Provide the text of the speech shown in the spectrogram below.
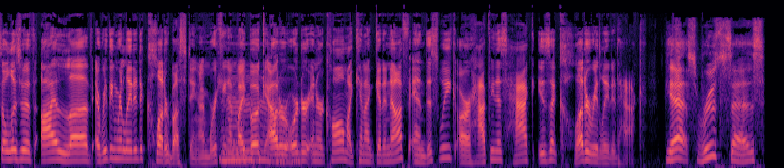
So, Elizabeth, I love everything related to clutter busting. I'm working on my book, mm-hmm. Outer Order, Inner Calm. I cannot get enough. And this week, our happiness hack is a clutter related hack. Yes, Ruth says,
